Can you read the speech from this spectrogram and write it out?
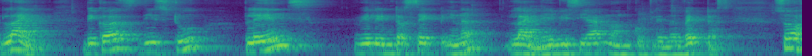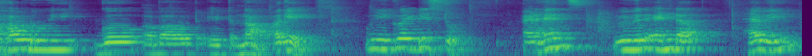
line because these two planes will intersect in a line abc are non-coplanar vectors. So how do we go about it now? Again we equate these two. And hence we will end up having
